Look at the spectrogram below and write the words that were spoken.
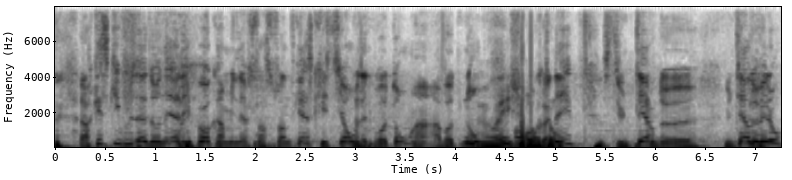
Alors, qu'est-ce qui vous a donné à l'époque, en 1975, Christian Vous êtes breton, hein, à votre nom, Oui, je on reconnaît. C'est une terre de, une terre de vélo.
